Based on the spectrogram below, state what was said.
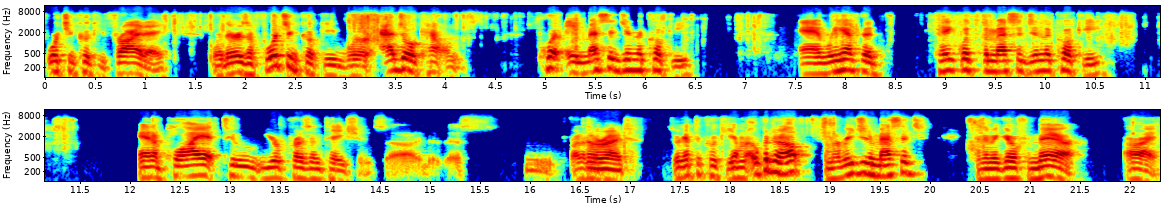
Fortune Cookie Friday, where there is a fortune cookie where agile accountants put a message in the cookie. And we have to take what's the message in the cookie and apply it to your presentation. So this. in front of me. All right. So we got the cookie. I'm gonna open it up. I'm gonna read you the message and then we go from there. All right.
